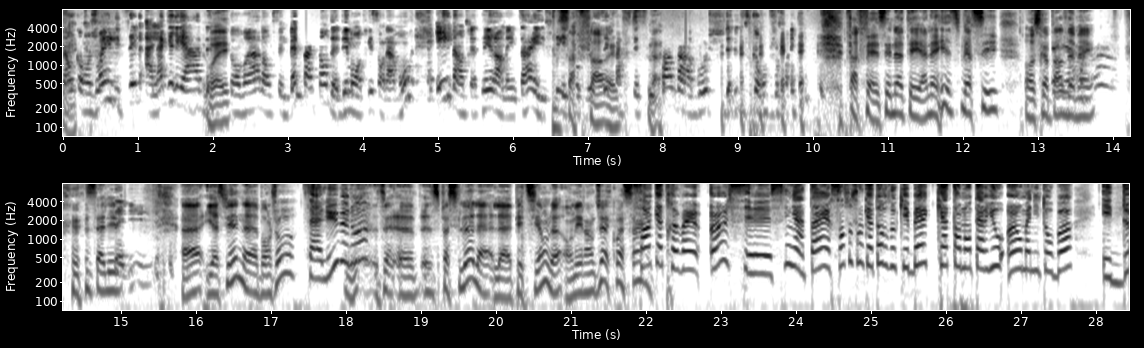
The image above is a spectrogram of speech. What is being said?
Donc, on joint l'utile à l'agréable. Ouais. Tu comprends? Donc, c'est une belle façon de démontrer son amour et d'entretenir en même temps et éviter les probiotiques parce que tu passes dans la bouche de- du conjoint. Parfait, c'est noté. Anaïs, merci. On se reparle Et, euh, demain. Salut. Salut. Euh, Yasmine, euh, bonjour. Salut, Benoît. Euh, c'est euh, c'est parce que là, la, la pétition, là, on est rendu à quoi? 5? 181 euh, signataires, 174 au Québec, 4 en Ontario, 1 au Manitoba et 2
